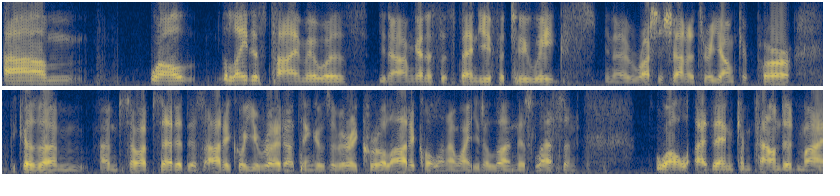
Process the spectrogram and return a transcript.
Um, well, the latest time it was, you know, I'm going to suspend you for two weeks, you know, Rosh Hashanah through Yom Kippur, because I'm I'm so upset at this article you wrote. I think it was a very cruel article, and I want you to learn this lesson. Well, I then compounded my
